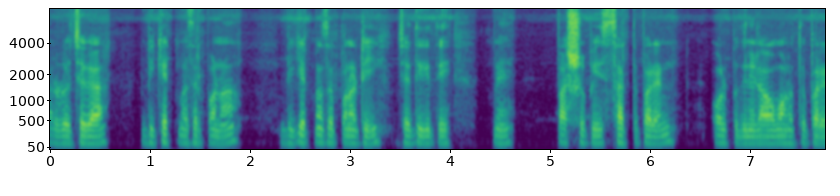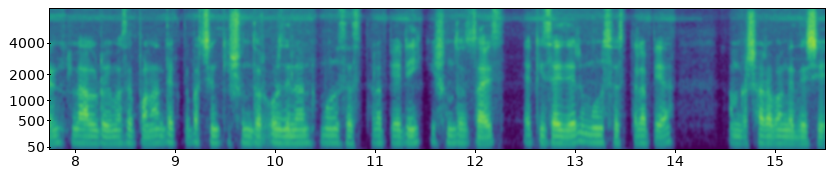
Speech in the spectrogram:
আর রয়েছে গা বিকেট মাছের পোনা। বিকেট মাছের পোনাটি যেদিকে আপনি পাঁচশো পিস ছাড়তে পারেন, অল্প দিনে লাভবান হতে পারেন। লাল রুই মাছের পোনা, দেখতে পাচ্ছেন কি সুন্দর অরিজিনাল মনুসেস তেলাপিয়াটি, কি সুন্দর সাইজ একই সাইজের মনুসেস তেলাপিয়া। আমরা সারা বাংলাদেশে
